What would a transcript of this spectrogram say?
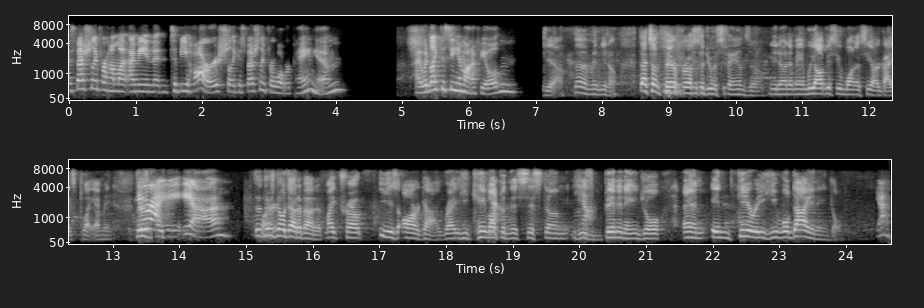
Especially for how much I mean, to be harsh, like especially for what we're paying him. I would like to see him on a field. Yeah. I mean, you know, that's unfair for us to do as fans, though. You know what I mean? We obviously want to see our guys play. I mean, You're no- right. Yeah. There, there's no doubt about it. Mike Trout is our guy, right? He came up in this system. He's Yeah. been an angel, and in theory, he will die an angel. Yeah.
